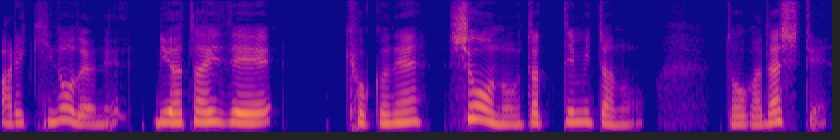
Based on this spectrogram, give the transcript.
あれ昨日だよね。リアタイで曲ね、ショーの歌ってみたの動画出して、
